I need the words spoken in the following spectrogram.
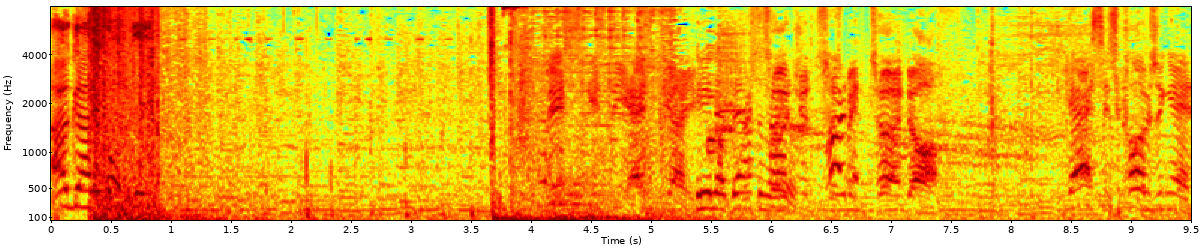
I got him He in that bathroom right here. Resurgence has been turned off. Gas is closing in.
